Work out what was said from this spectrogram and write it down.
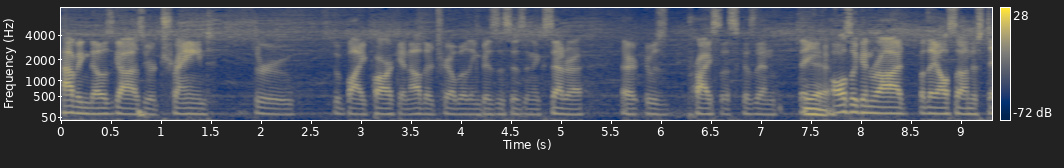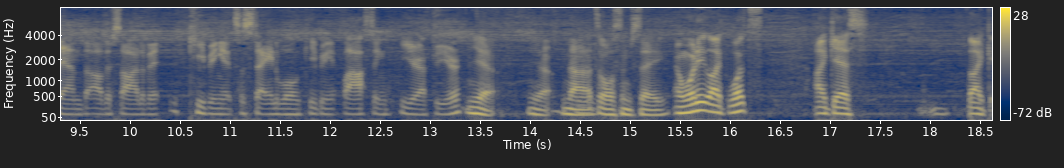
having those guys who are trained through the bike park and other trail building businesses and etc. It was priceless because then they Yeah. also can ride, but they also understand the other side of it, keeping it sustainable and keeping it lasting year after year. Yeah, yeah. No, Mm. that's awesome to see. And what do you like? What's, I guess, like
